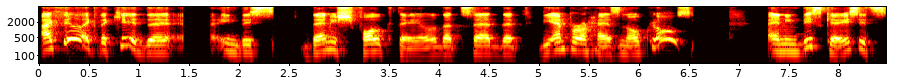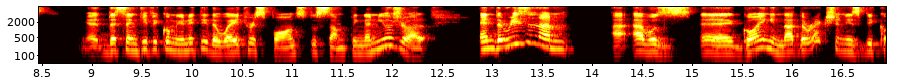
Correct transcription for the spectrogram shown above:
I feel like the kid uh, in this Danish folk tale that said that the emperor has no clothes. And in this case, it's uh, the scientific community, the way it responds to something unusual. And the reason I'm I was uh, going in that direction is because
